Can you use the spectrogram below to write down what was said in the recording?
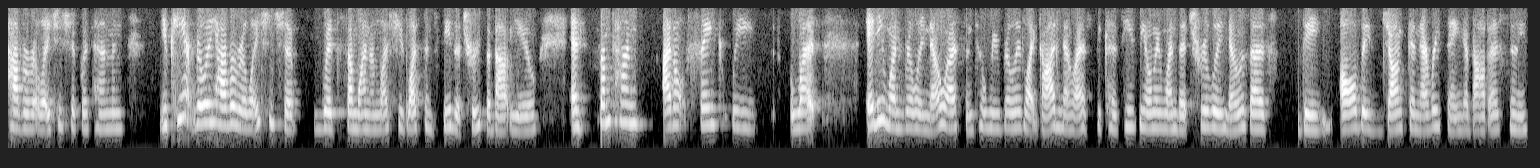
have a relationship with him and you can't really have a relationship with someone unless you let them see the truth about you. And sometimes I don't think we let anyone really know us until we really let God know us because he's the only one that truly knows us the all the junk and everything about us. And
